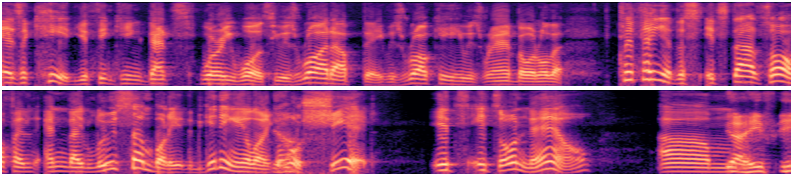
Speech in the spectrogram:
as a kid, you're thinking that's where he was. He was right up there. He was Rocky, he was Rambo, and all that. Cliffhanger, this, it starts off, and, and they lose somebody at the beginning, and you're like, yeah. oh, shit. It's it's on now. Um, yeah, he, he,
